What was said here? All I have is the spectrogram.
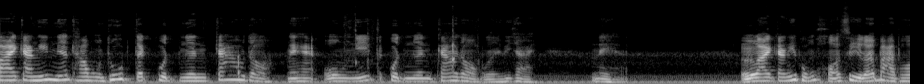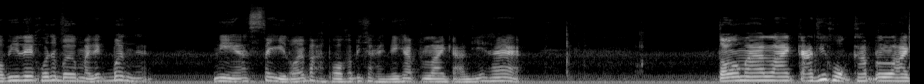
รายการนี้เนื้อเทาผงทูบตะกุดเงินเก้าดอกนะฮะ องค์นี้ตะกุดเงินเก้าดอกเลยพี่ชายนี่ฮะรายการนี้ผมขอสี่ร้อยบาทพอพี่เลขโค้ดเบอร์หมายเลขเบิ้ลฮะนี่ฮะสี่ร้อยบาทพอครับพี่ชายนี่ครับ รายการที่ห้าต่อมารายการที่หกครับ ราย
